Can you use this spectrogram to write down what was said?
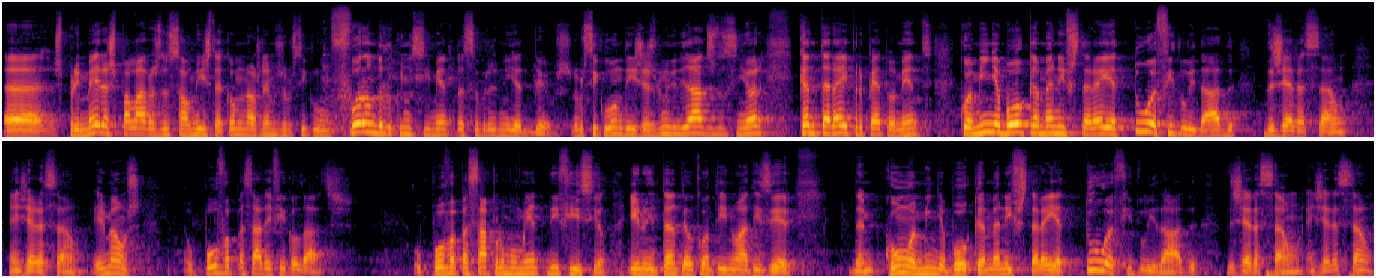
eh, as primeiras palavras do salmista, como nós lemos no versículo 1, foram de reconhecimento da soberania de Deus. No versículo 1 diz: As benignidades do Senhor cantarei perpetuamente, com a minha boca manifestarei a tua fidelidade de geração em geração. Irmãos, o povo a passar dificuldades o povo a passar por um momento difícil e, no entanto, ele continua a dizer: Com a minha boca manifestarei a tua fidelidade de geração em geração.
